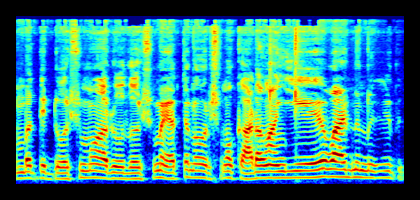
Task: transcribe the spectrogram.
ஐம்பத்தெட்டு வருஷமோ அறுபது வருஷமோ எத்தனை வருஷமோ கடன் வாங்கியே வாழ்ந்து நிற்குது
